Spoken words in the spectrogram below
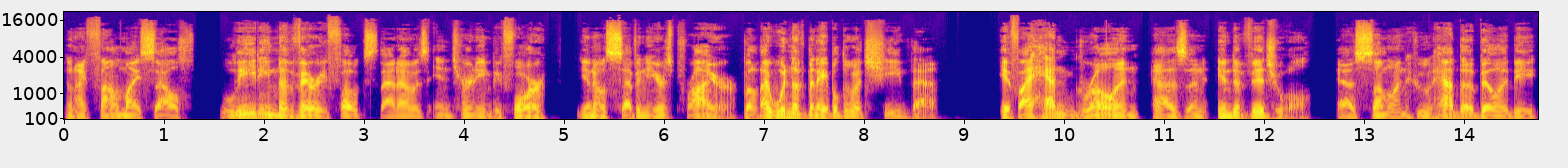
And I found myself leading the very folks that I was interning before, you know, seven years prior. But I wouldn't have been able to achieve that if I hadn't grown as an individual, as someone who had the ability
